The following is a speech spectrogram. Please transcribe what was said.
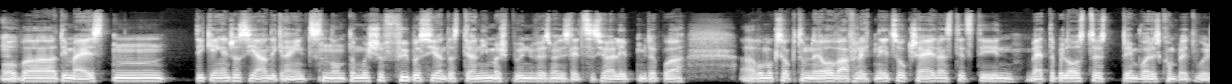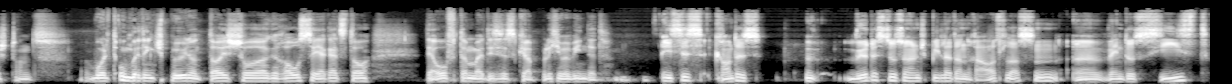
mhm. aber die meisten die gehen schon sehr an die Grenzen und da muss schon viel passieren, dass der nicht mehr spielen will. Also wir das letztes Jahr erlebt mit ein paar, äh, wo wir gesagt haben, naja, war vielleicht nicht so gescheit, wenn du jetzt den weiter belastest, dem war das komplett wurscht und wollte unbedingt spielen und da ist schon ein großer Ehrgeiz da, der oft einmal dieses körperliche überwindet. Ist es, kann das, würdest du so einen Spieler dann rauslassen, äh, wenn du siehst,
